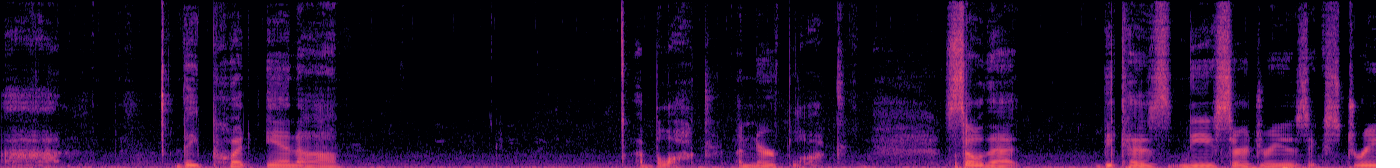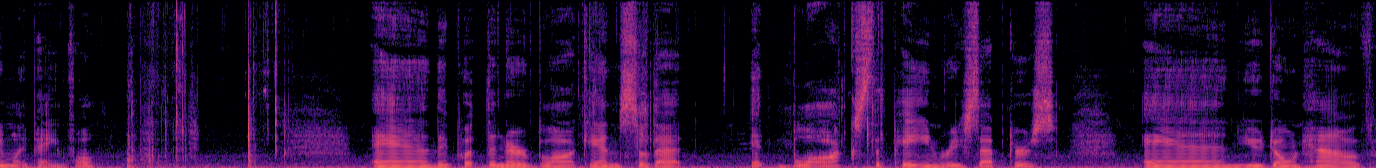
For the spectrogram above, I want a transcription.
uh, they put in a, a block, a nerve block, so that because knee surgery is extremely painful, and they put the nerve block in so that it blocks the pain receptors and you don't have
